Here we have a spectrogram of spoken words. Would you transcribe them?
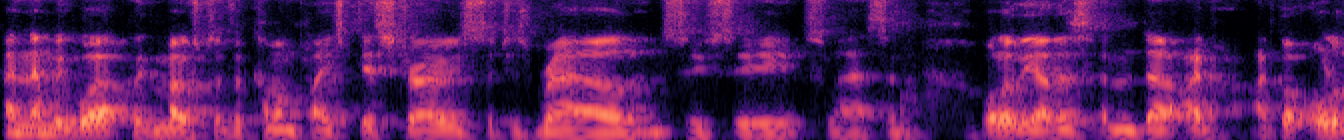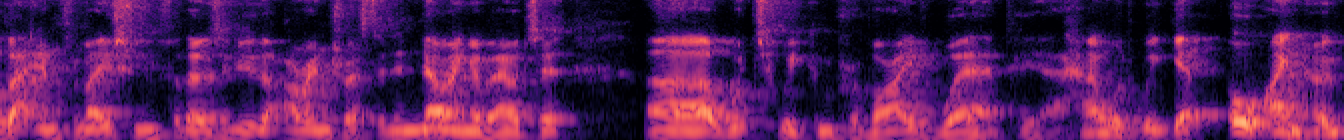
and then we work with most of the commonplace distros such as RHEL and SUSE and SLES and all of the others. And uh, I've, I've got all of that information for those of you that are interested in knowing about it, uh, which we can provide where, Pierre? How would we get, oh, I know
